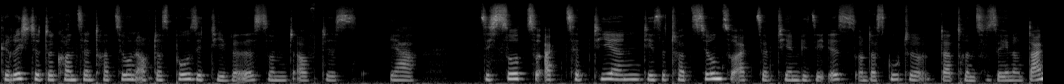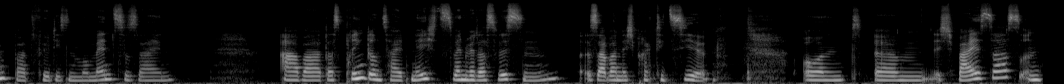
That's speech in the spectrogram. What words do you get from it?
gerichtete Konzentration auf das Positive ist und auf das, ja, sich so zu akzeptieren, die Situation zu akzeptieren, wie sie ist und das Gute da drin zu sehen und dankbar für diesen Moment zu sein. Aber das bringt uns halt nichts, wenn wir das wissen, es aber nicht praktizieren. Und ähm, ich weiß das und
